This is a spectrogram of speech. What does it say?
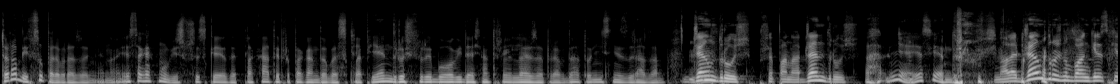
To robi super wrażenie. No, jest tak jak mówisz, wszystkie te plakaty propagandowe, sklep Jędruś, który było widać na trailerze, prawda, to nic nie zdradzam. Dżędruś, proszę pana, dżędruś. A, nie, jest Jędruś. No ale dżędruś, no bo angielski,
